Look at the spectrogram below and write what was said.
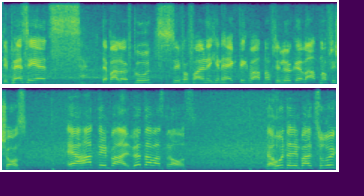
Die Pässe jetzt. Der Ball läuft gut. Sie verfallen nicht in Hektik, warten auf die Lücke, warten auf die Chance. Er hat den Ball. Wird da was draus? Da holt er den Ball zurück.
